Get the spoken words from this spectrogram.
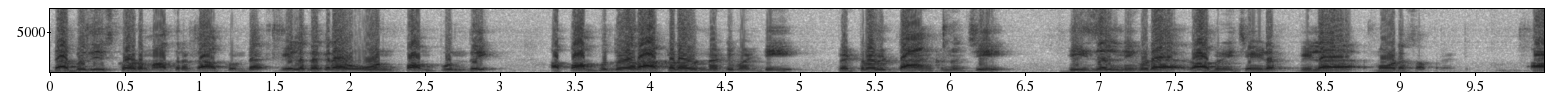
డబ్బు తీసుకోవడం మాత్రం కాకుండా వీళ్ళ దగ్గర ఓన్ పంప్ ఉంది. ఆ పంప్ ద్వారా అక్కడ ఉన్నటువంటి పెట్రోల్ ట్యాంక్ నుంచి డీజిల్ని కూడా రాబరీ చేయడం వీళ్ళ మోడస్ ఆపరేటివ్ ఆ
